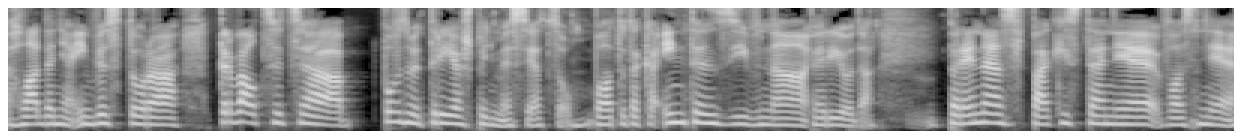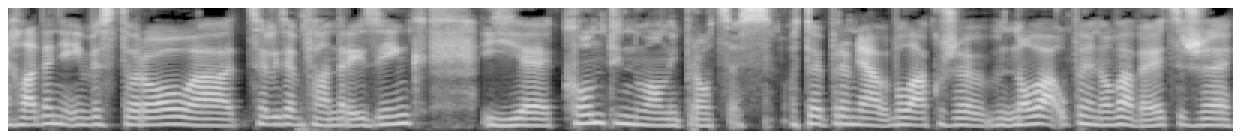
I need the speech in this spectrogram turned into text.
hľadania investora trval ceca povedzme 3 až 5 mesiacov. Bola to taká intenzívna perióda. Pre nás v Pakistane vlastne hľadanie investorov a celý ten fundraising je kontinuálny proces. A to je pre mňa bola akože nová, úplne nová vec, že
